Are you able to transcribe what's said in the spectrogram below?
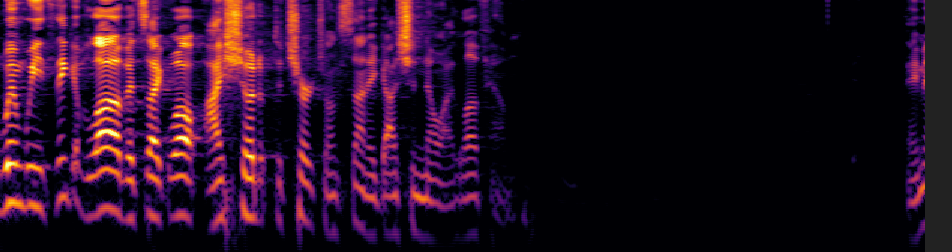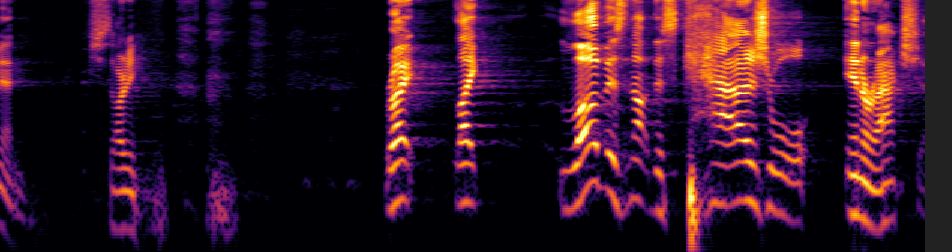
when we think of love, it's like, well, I showed up to church on Sunday. God should know I love him. Amen. She's already right? Like love is not this casual interaction.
